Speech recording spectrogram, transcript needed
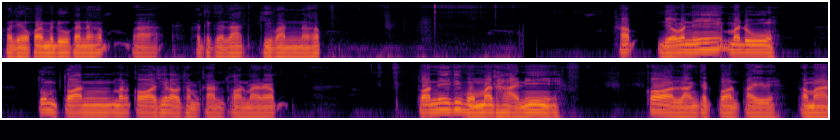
ก็เดี๋ยวค่อยมาดูกันนะครับ ว่าเขาจะเกิดรากกี่วันนะครับ ครับ เดี๋ยววันนี้มาดูตุ้มตอนมะละกอที่เราทำการตอนมานะครับ ตอนนี้ที่ผมมาถ่ายนี่ ก็หลังจากตอนไปประมาณ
